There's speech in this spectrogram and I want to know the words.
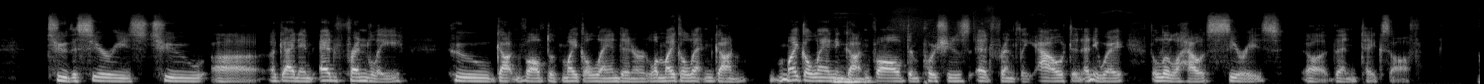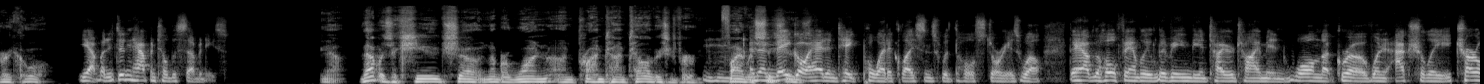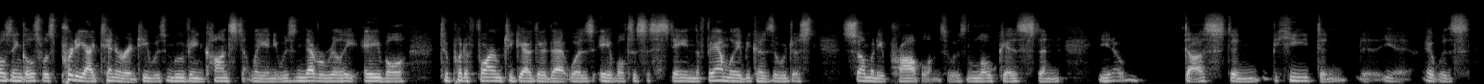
to the series to uh, a guy named ed friendly who got involved with michael landon or michael landon got michael landon mm-hmm. got involved and pushes ed friendly out and anyway the little house series uh, then takes off very cool yeah, but it didn't happen until the 70s. Yeah, that was a huge show, number one on primetime television for mm-hmm. five or six. And then they years. go ahead and take poetic license with the whole story as well. They have the whole family living the entire time in Walnut Grove when actually Charles Ingalls was pretty itinerant. He was moving constantly and he was never really able to put a farm together that was able to sustain the family because there were just so many problems. It was locust and, you know, dust and heat and uh, yeah, it was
